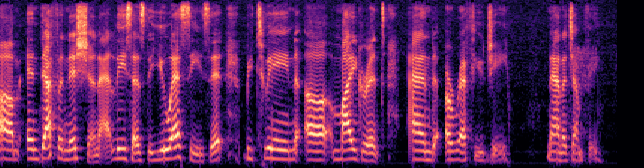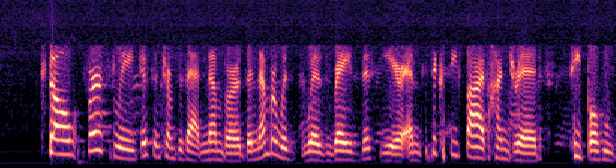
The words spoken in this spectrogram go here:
um, in definition, at least as the U.S. sees it, between a migrant and a refugee. Nana Gyamfi. So, firstly, just in terms of that number, the number was was raised this year, and 6,500 people who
